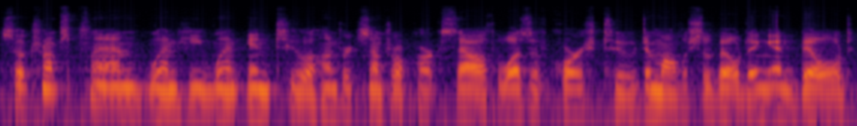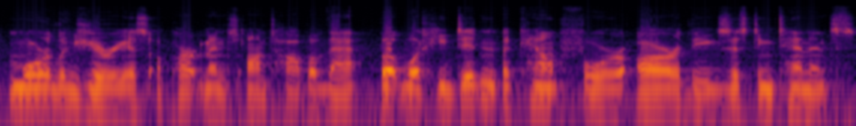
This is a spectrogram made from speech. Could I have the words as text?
So Trump's plan when he went into 100 Central Park South was, of course, to demolish the building and build more luxurious apartments on top of that. But what he didn't account for are the existing tenants.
